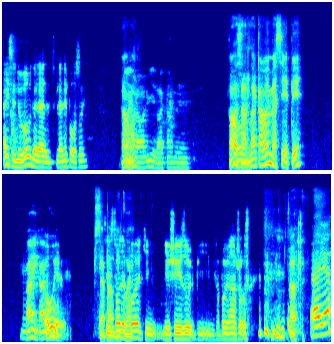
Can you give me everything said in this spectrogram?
Hey, c'est nouveau de la- de l'année passée. Ah ouais. genre lui, il a l'air quand même. Ah, ça a l'air quand même assez épais. Ouais, il est quand même. Ça c'est l'histoire de? Paul qui il est chez eux, puis il fait pas grand-chose. Ah, hein?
